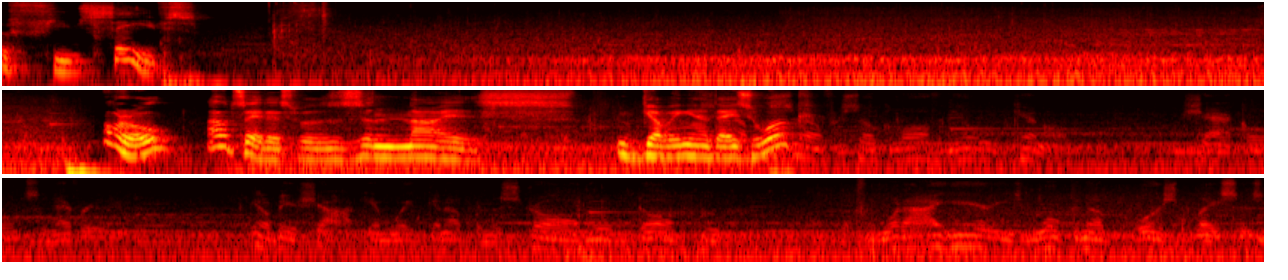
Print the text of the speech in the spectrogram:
a few saves. Overall, I would say this was a nice going in a day's work. I hear, he's woken up worse places.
